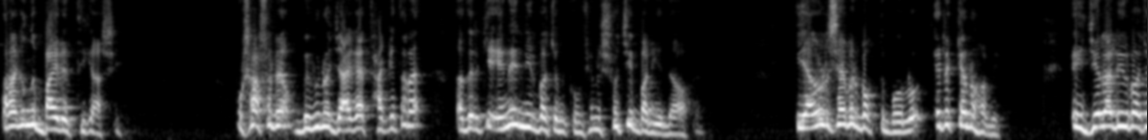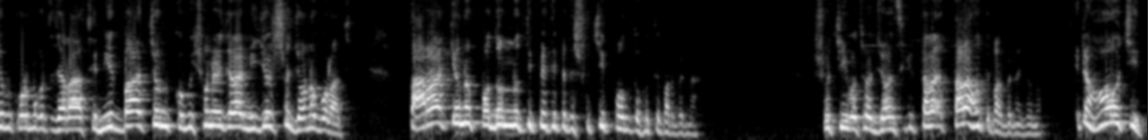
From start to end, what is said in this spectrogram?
তারা কিন্তু বাইরের থেকে আসে। প্রশাসনে বিভিন্ন জায়গায় থাকে, তারা তাদেরকে এনে নির্বাচন কমিশনের সচিব বানিয়ে দেওয়া হয়। ইয়ারুল সাহেবের বক্তব্য হলো, এটা কেন হবে? এই জেলা নির্বাচন কর্মকর্তা যারা আছে, নির্বাচন কমিশনের যারা নিজস্ব জনবল আছে, তারা কেন পদোন্নতি পেতে পেতে সচিব পর্যন্ত হতে পারবে না? সচিব অথবা জয়েন্ট সেক্রেটারি, তারা তারা হতে পারবে না কেন? এটা হওয়া উচিত।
